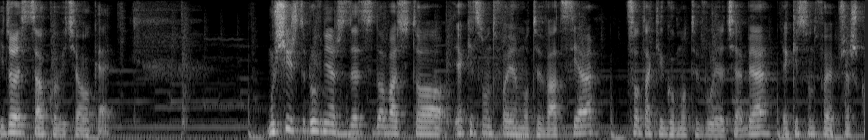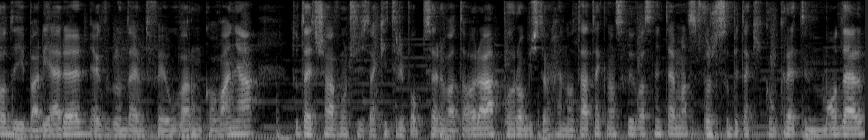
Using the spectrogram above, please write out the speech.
i to jest całkowicie ok. Musisz również zdecydować to, jakie są Twoje motywacje, co takiego motywuje Ciebie, jakie są Twoje przeszkody i bariery, jak wyglądają Twoje uwarunkowania. Tutaj trzeba włączyć taki tryb obserwatora, porobić trochę notatek na swój własny temat, stworzyć sobie taki konkretny model,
